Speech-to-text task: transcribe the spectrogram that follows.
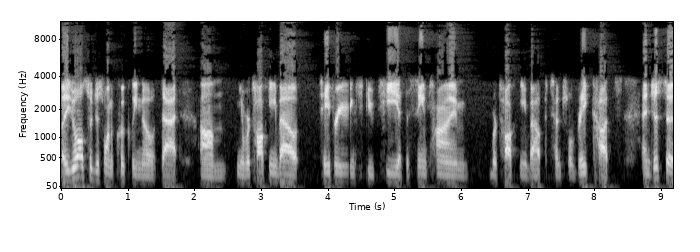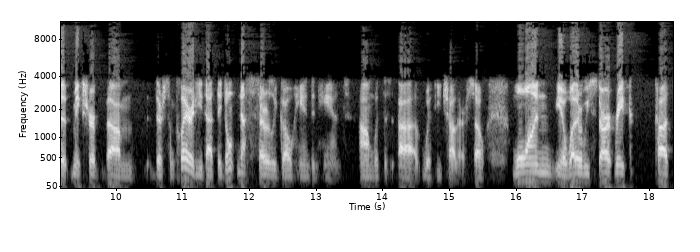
But I do also just want to quickly note that um, you know we're talking about tapering QT at the same time we're talking about potential rate cuts, and just to make sure um, there's some clarity that they don't necessarily go hand in hand um, with this, uh, with each other. So, one, you know, whether we start rate cuts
